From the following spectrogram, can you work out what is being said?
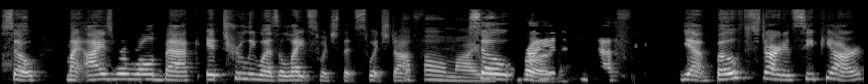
so my eyes were rolled back. It truly was a light switch that switched off. Oh my! So Brian and Jeff, yeah, both started CPR,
